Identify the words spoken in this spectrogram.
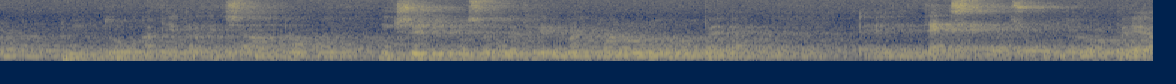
un punto, una pietra d'inciampo, un cerino se volete che rimane in mano all'Unione Europea. Eh, il test sull'Unione Europea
